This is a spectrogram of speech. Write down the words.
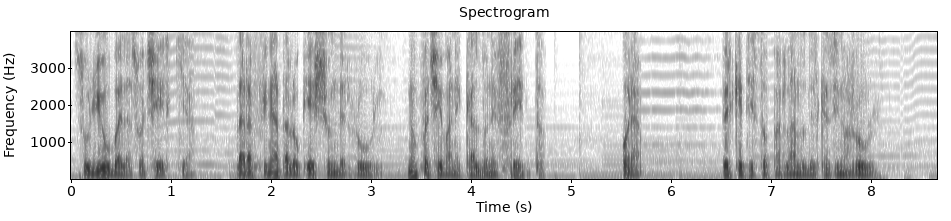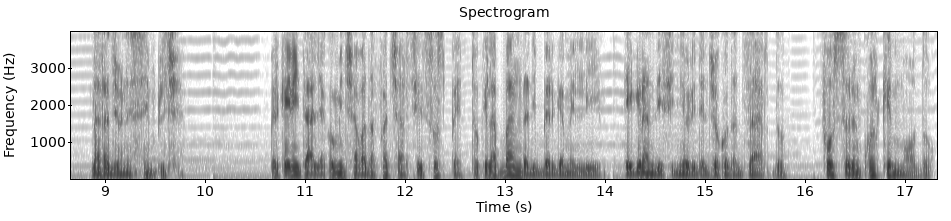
su Liuba e la sua cerchia, la raffinata location del Rule non faceva né caldo né freddo. Ora, perché ti sto parlando del casino Rule? La ragione è semplice perché in Italia cominciava ad affacciarsi il sospetto che la banda di Bergamelli e i grandi signori del gioco d'azzardo fossero in qualche modo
